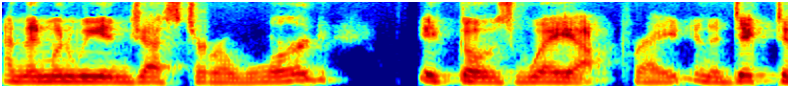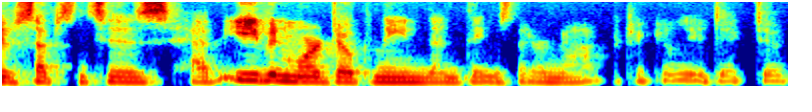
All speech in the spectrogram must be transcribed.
And then when we ingest a reward, it goes way up, right? And addictive substances have even more dopamine than things that are not particularly addictive.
